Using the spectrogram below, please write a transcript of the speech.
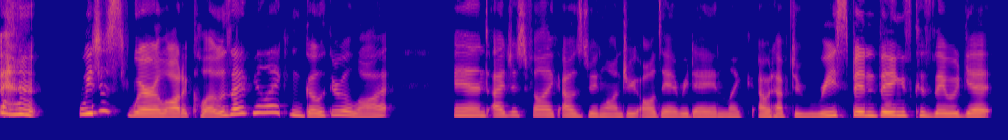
we just wear a lot of clothes. I feel like and go through a lot. And I just felt like I was doing laundry all day, every day, and like I would have to respin things because they would get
